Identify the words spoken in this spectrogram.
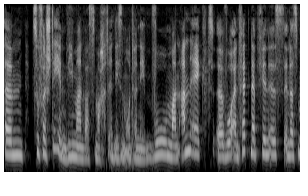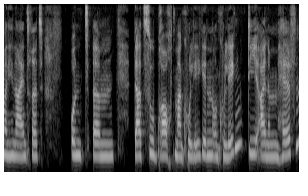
ähm, zu verstehen, wie man was macht in diesem Unternehmen, wo man aneckt, äh, wo ein Fettnäpfchen ist, in das man hineintritt. Und ähm, dazu braucht man Kolleginnen und Kollegen, die einem helfen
